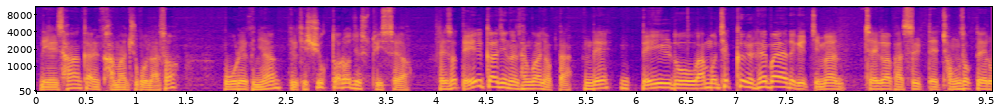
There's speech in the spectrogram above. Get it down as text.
내일 상한가를 감아주고 나서 모레 그냥 이렇게 슉 떨어질 수도 있어요. 그래서 내일까지는 상관이 없다. 근데 내일도 한번 체크를 해봐야 되겠지만 제가 봤을 때 정석대로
